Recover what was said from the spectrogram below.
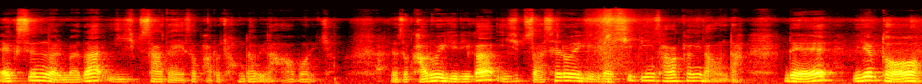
x는 얼마다? 24다 해서 바로 정답이 나와버리죠. 그래서 가로의 길이가 24, 세로의 길이가 12인 사각형이 나온다. 근데 이제부터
